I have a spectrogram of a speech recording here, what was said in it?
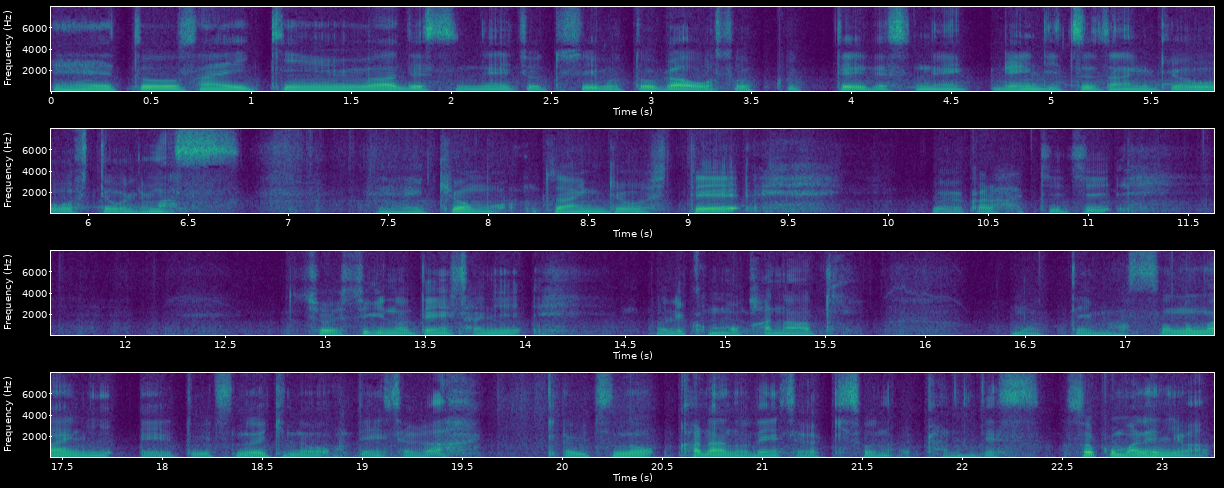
えっ、ー、と最近はですねちょっと仕事が遅くてですね連日残業をしております、えー、今日も残業してこれから8時ちょい過ぎの電車に乗り込もうかなと思っています。その前に、えーと、うちの駅の電車がうちのからの電車が来そうな感じです。そこまでには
